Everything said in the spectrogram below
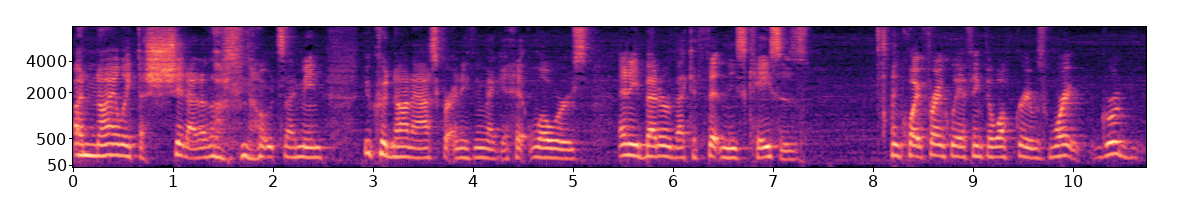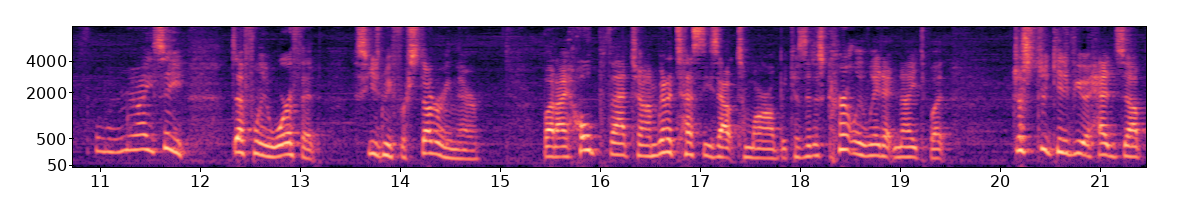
annihilate the shit out of those notes. I mean, you could not ask for anything that could hit lowers any better that could fit in these cases. And quite frankly, I think the upgrade was right, good, I see, definitely worth it. Excuse me for stuttering there. But I hope that uh, I'm going to test these out tomorrow because it is currently late at night. But just to give you a heads up,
